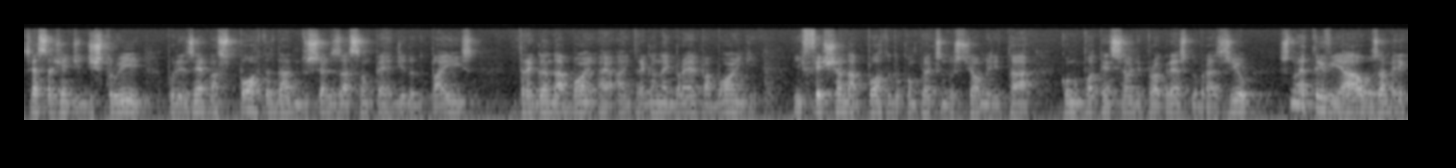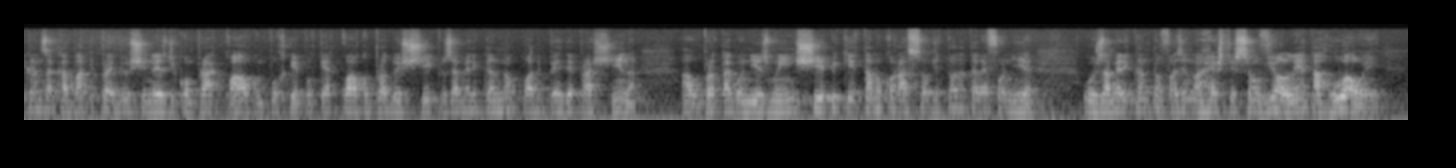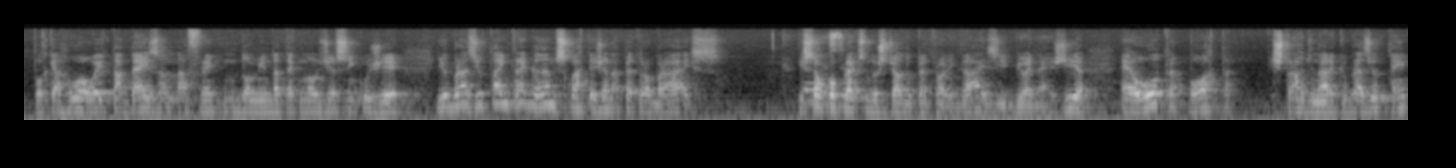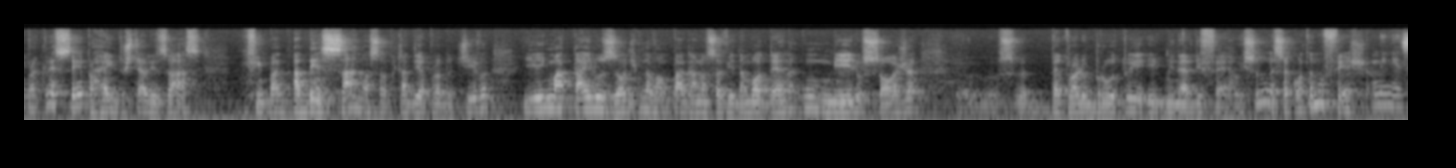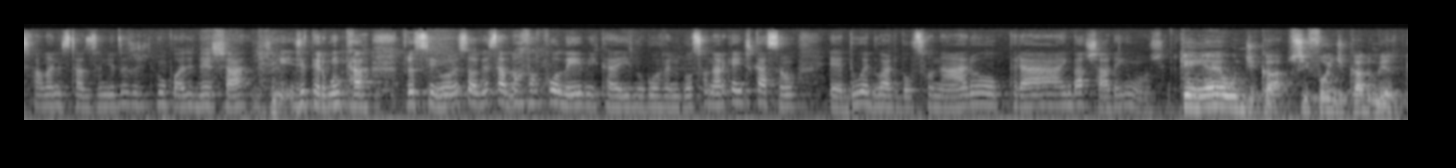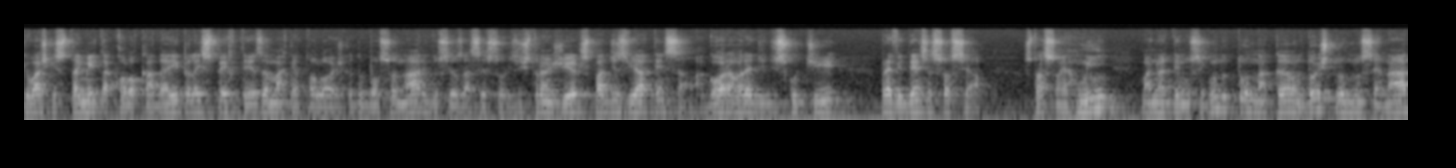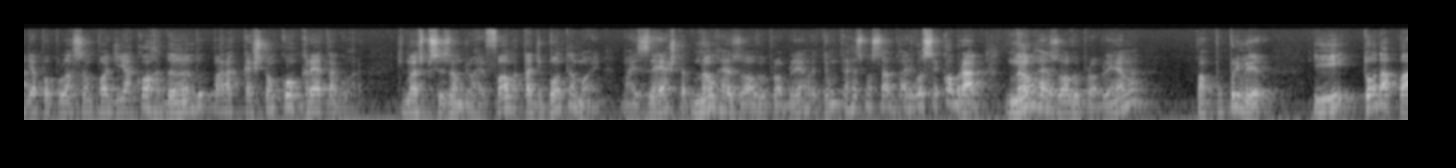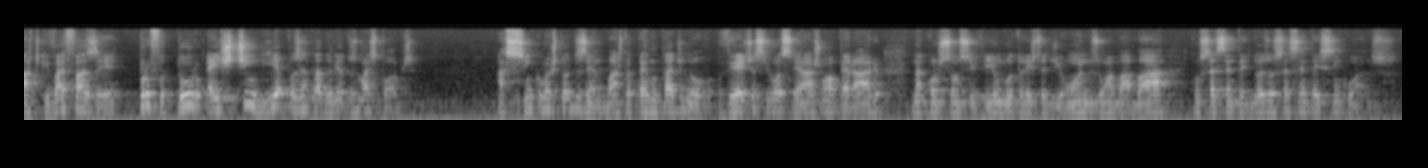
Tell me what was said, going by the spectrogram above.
se essa gente destruir, por exemplo, as portas da industrialização perdida do país? Entregando a, Boeing, a, a, entregando a Embraer para a Boeing e fechando a porta do complexo industrial militar como potencial de progresso do Brasil, isso não é trivial. Os americanos acabaram de proibir os chineses de comprar a Qualcomm. Por quê? Porque a Qualcomm produz chip e os americanos não podem perder para a China o protagonismo em chip que está no coração de toda a telefonia. Os americanos estão fazendo uma restrição violenta à Huawei porque a Huawei está 10 anos na frente no domínio da tecnologia 5G. E o Brasil está entregando, esquartejando a Petrobras, isso, é o complexo industrial do petróleo e gás e bioenergia, é outra porta extraordinária que o Brasil tem para crescer, para reindustrializar-se, enfim, para adensar nossa cadeia produtiva e matar a ilusão de que nós vamos pagar nossa vida moderna com milho, soja, petróleo bruto e, minério de ferro. Isso, essa conta não fecha. Ministro, falando nos Estados Unidos, a gente não pode deixar de, de perguntar para o senhor sobre essa nova polêmica aí no governo Bolsonaro, que é a indicação é, do Eduardo Bolsonaro para a embaixada em Washington. Quem é o indicado? Se for indicado mesmo, porque eu acho que isso também está colocado aí pela esperteza marketológica do Bolsonaro e dos seus assessores estrangeiros para desviar a atenção. Agora é hora de discutir previdência social. A situação é ruim, mas nós temos um segundo turno na Câmara, dois turnos no Senado e a população pode ir acordando para a questão concreta agora. Que nós precisamos de uma reforma, está de bom tamanho, mas esta não resolve o problema, tem muita responsabilidade de você cobrado. Não resolve o problema, para o primeiro. E toda a parte que vai fazer para o futuro é extinguir a aposentadoria dos mais pobres. Assim como eu estou dizendo, basta perguntar de novo. Veja se você acha um operário na construção civil, um motorista de ônibus, uma babá com 62 ou 65 anos.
